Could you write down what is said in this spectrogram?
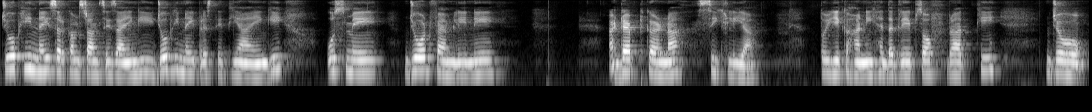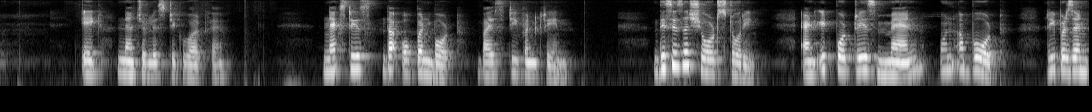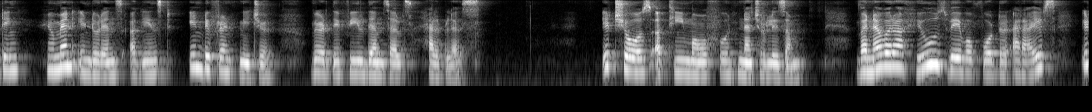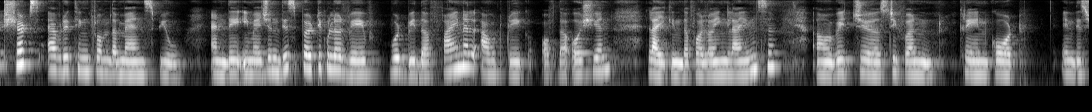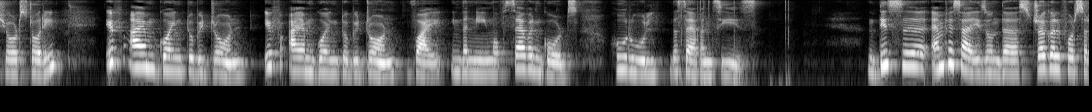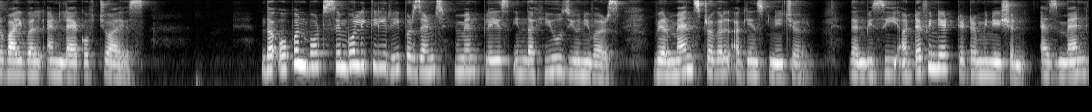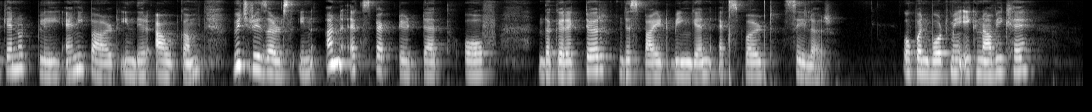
जो भी नई सरकमस्टांसेस आएँगी, जो भी नई परिस्थितियाँ आएँगी, उसमें जोड फैमिली ने अडेप्ट करना सीख लिया। तो ये कहानी है द ग्रेप्स ऑफ़ रात की, जो एक नेचुरलिस्टिक वर्क है। Next is the open boat by Stephen Crane this is a short story and it portrays man on a boat representing human endurance against indifferent nature where they feel themselves helpless. It shows a theme of naturalism. Whenever a huge wave of water arrives, it shuts everything from the man's view, and they imagine this particular wave would be the final outbreak of the ocean, like in the following lines, uh, which uh, Stephen Crane quote in this short story. If I am going to be drawn, if I am going to be drawn, why, in the name of seven gods who rule the seven seas? This uh, emphasizes on the struggle for survival and lack of choice. The open boat symbolically represents human place in the huge universe where men struggle against nature. Then we see a definite determination as men cannot play any part in their outcome which results in unexpected death of the character despite being an expert sailor. Open boat में एक नाविक है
